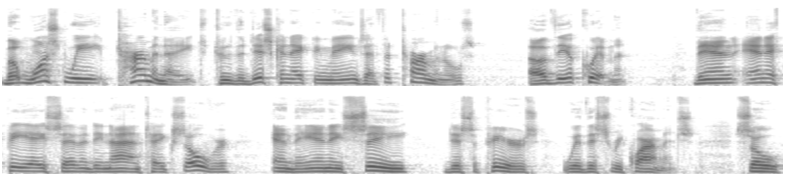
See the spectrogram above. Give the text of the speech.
But once we terminate to the disconnecting means at the terminals of the equipment, then NFPA 79 takes over and the NEC disappears with its requirements. So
